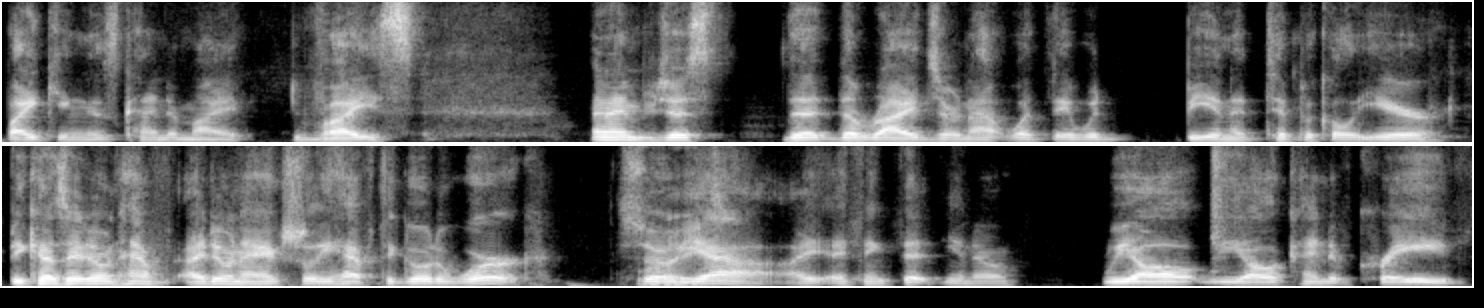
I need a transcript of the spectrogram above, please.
biking is kind of my vice, and I'm just the the rides are not what they would be in a typical year because I don't have I don't actually have to go to work. So right. yeah, I, I think that you know we all we all kind of crave,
